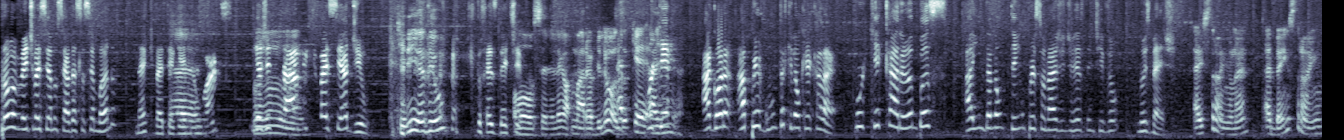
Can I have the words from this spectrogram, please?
provavelmente vai ser anunciado essa semana, né? Que vai ter É. Game Awards. E a gente Hum. sabe que vai ser a Jill, Queria, viu? do Resident Evil. Oh, seria legal. É Maravilhosa. porque a Porque- gente. Agora, a pergunta que não quer calar: por que carambas ainda não tem um personagem de Resident Evil no Smash? É estranho, né? É bem estranho.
